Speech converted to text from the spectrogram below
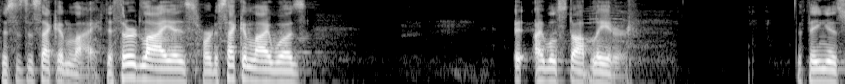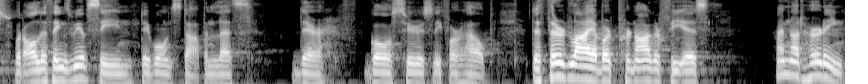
This is the second lie. The third lie is, or the second lie was, I will stop later. The thing is, with all the things we have seen, they won't stop unless they go seriously for help. The third lie about pornography is I'm not hurting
